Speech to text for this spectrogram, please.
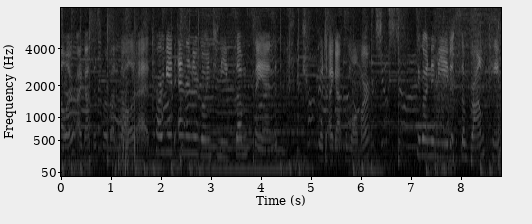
color. I got this for about a dollar at Target. And then you're going to need some sand, which I got from Walmart. You're going to need some brown paint,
